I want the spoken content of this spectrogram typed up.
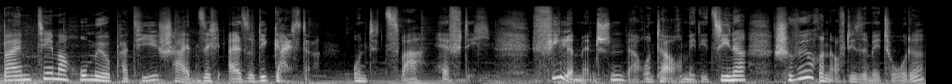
Beim Thema Homöopathie scheiden sich also die Geister. Und zwar heftig. Viele Menschen, darunter auch Mediziner, schwören auf diese Methode.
